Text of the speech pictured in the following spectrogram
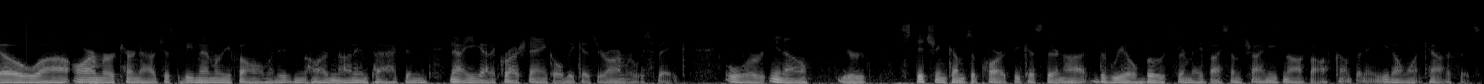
uh, armor turned out just to be memory foam and it didn't harden on impact and now you got a crushed ankle because your armor was fake. Or you know your stitching comes apart because they're not the real boots they're made by some Chinese knockoff company. You don't want counterfeits.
